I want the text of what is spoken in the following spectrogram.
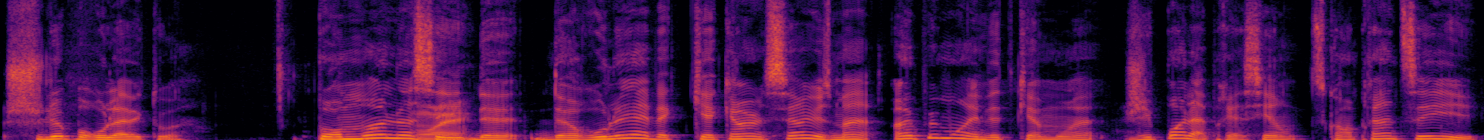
je suis là pour rouler avec toi. Pour moi, là, c'est Ouais. de, de rouler avec quelqu'un, sérieusement, un peu moins vite que moi. J'ai pas la pression. Tu comprends? Tu sais,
